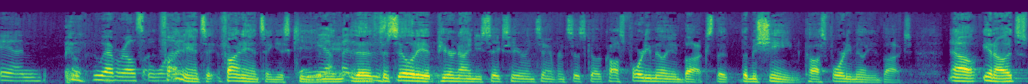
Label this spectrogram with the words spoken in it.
and whoever else will want financing, it. Financing is key. Yeah, I mean, the facility at Pier 96 here in San Francisco cost 40 million bucks. The, the machine cost 40 million bucks. Now, you know, it's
